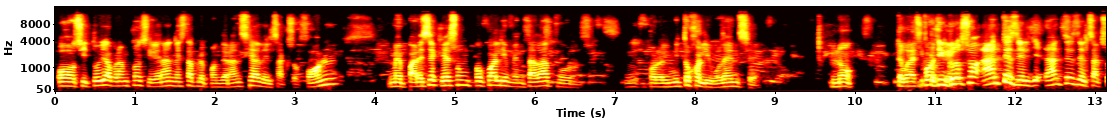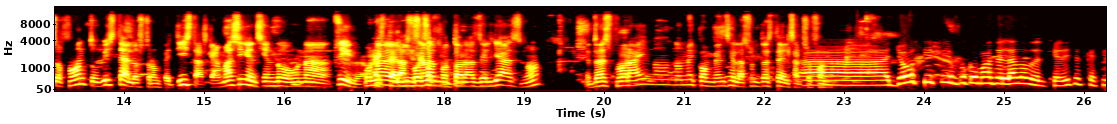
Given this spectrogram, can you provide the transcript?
o si tú y Abraham consideran esta preponderancia del saxofón, me parece que es un poco alimentada por, por el mito hollywoodense. No, te voy a decir porque incluso antes del, antes del saxofón tuviste a los trompetistas, que además siguen siendo una, sí, una de las fuerzas sound, motoras del jazz, ¿no? Entonces, por ahí no, no me convence el asunto este del saxofón. Uh, yo sí estoy un poco más del lado del que dices que sí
